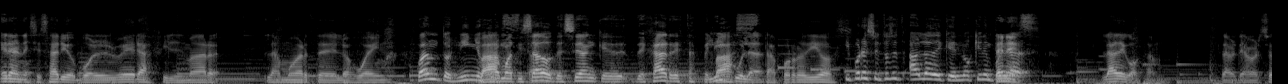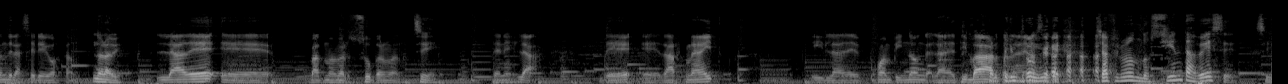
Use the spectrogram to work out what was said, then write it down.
Era necesario volver a filmar la muerte de los Wayne. ¿Cuántos niños Basta. traumatizados desean que dejar estas películas? Basta, por Dios. Y por eso entonces habla de que no quieren poner... Tenés la de Gotham, la, la versión de la serie de Gotham. No la vi. La de eh, Batman vs Superman. Sí. Tenés la de eh, Dark Knight y la de Juan Pindonga, la de Tim Burton. la de no sé Pindonga. qué. Ya filmaron 200 veces. Sí.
